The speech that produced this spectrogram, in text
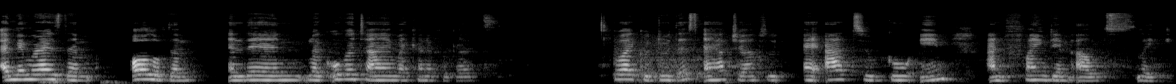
I memorized them, all of them. And then, like, over time, I kind of forgot. So I could do this, I have to actually, I had to go in and find them out, like,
